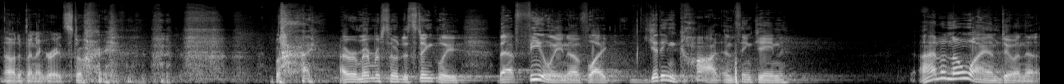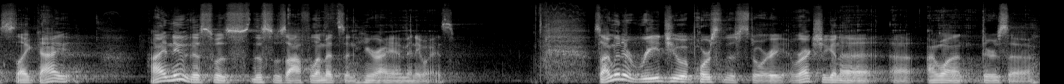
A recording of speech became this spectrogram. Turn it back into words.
that would have been a great story. but I, I remember so distinctly that feeling of like getting caught and thinking, I don't know why I'm doing this. Like I, I knew this was, this was off limits, and here I am, anyways. So I'm going to read you a portion of the story. We're actually going to, uh, I want, there's a,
